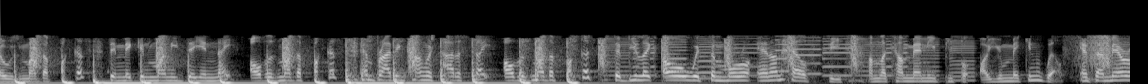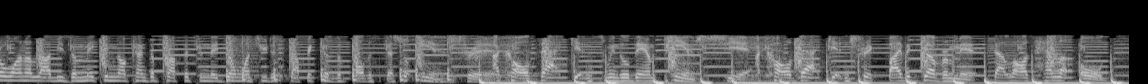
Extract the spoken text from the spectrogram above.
those motherfuckers. They're making money day and night, all those motherfuckers. And bribing Congress out of sight, all those motherfuckers. They'd be like, oh, it's immoral and unhealthy. I'm like, how many people are you making wealth? Anti-marijuana lobbies are making all kinds of profits And they don't want you to stop it because of all the special interest. I call that getting swindled and pimped shit. I call that getting tricked by the government. That law's hella old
